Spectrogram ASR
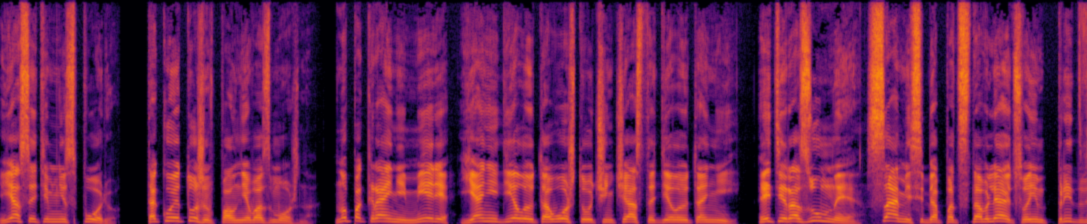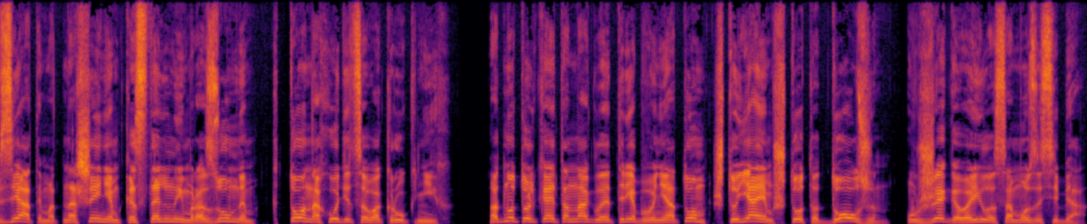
Я с этим не спорю. Такое тоже вполне возможно. Но, по крайней мере, я не делаю того, что очень часто делают они. Эти разумные сами себя подставляют своим предвзятым отношением к остальным разумным, кто находится вокруг них. Одно только это наглое требование о том, что я им что-то должен, уже говорило само за себя.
